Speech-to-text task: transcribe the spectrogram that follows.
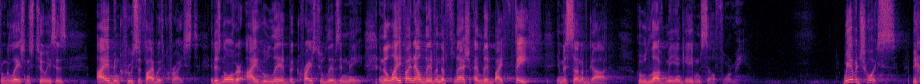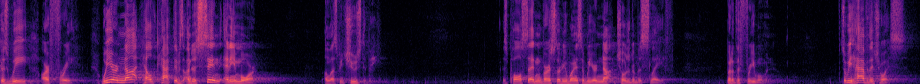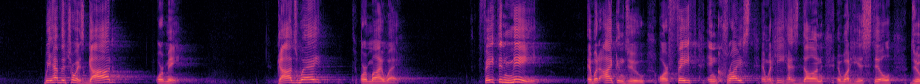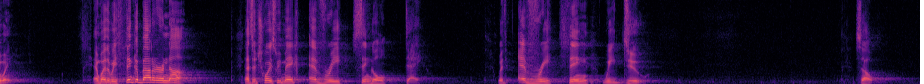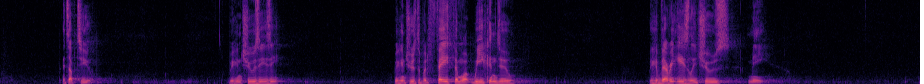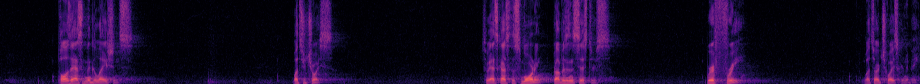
from Galatians 2. He says, I have been crucified with Christ. It is no longer I who live, but Christ who lives in me. And the life I now live in the flesh, I live by faith in the Son of God, who loved me and gave himself for me. We have a choice because we are free. We are not held captives under sin anymore, unless we choose to be. As Paul said in verse 31, he said, We are not children of a slave, but of the free woman. So we have the choice. We have the choice God or me, God's way or my way. Faith in me and what I can do, or faith in Christ and what he has done and what he is still doing. And whether we think about it or not, that's a choice we make every single day with everything we do. So, it's up to you. We can choose easy. We can choose to put faith in what we can do, We can very easily choose me. Paul's asking the Galatians, What's your choice? So we ask us this morning, brothers and sisters, we're free. What's our choice going to be?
